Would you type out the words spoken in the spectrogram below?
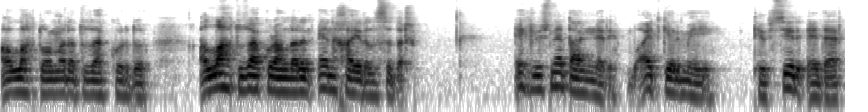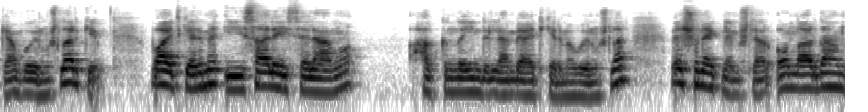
Allah da onlara tuzak kurdu. Allah tuzak kuranların en hayırlısıdır. Ehl-i sünnet alimleri bu ayet-i kerimeyi tefsir ederken buyurmuşlar ki bu ayet-i kerime İsa Aleyhisselam'ı hakkında indirilen bir ayet-i kerime buyurmuşlar ve şunu eklemişler. Onlardan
